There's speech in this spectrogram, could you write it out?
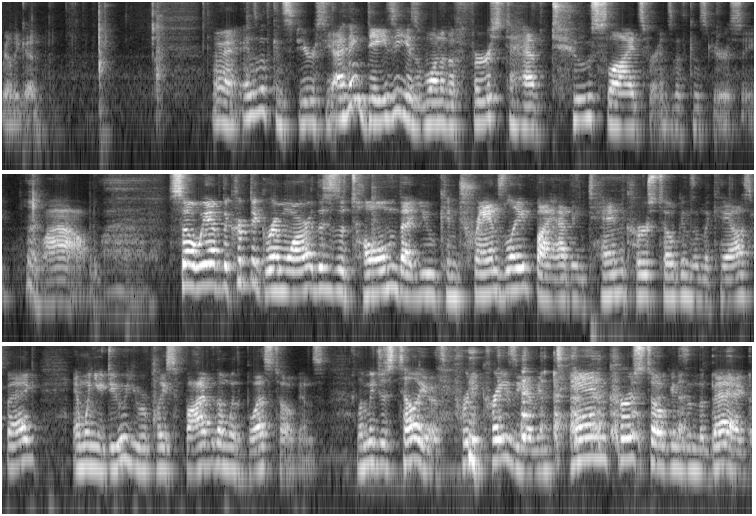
Really good. All right, Innsmouth Conspiracy. I think Daisy is one of the first to have two slides for Innsmouth Conspiracy. Wow. Wow. So we have the Cryptic Grimoire. This is a tome that you can translate by having 10 curse tokens in the Chaos bag. And when you do, you replace five of them with Bless tokens. Let me just tell you, it's pretty crazy having 10 curse tokens in the bag.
